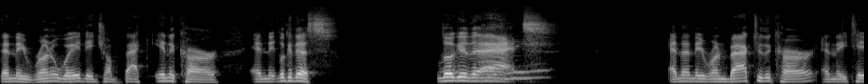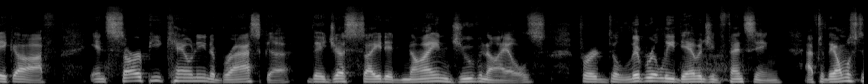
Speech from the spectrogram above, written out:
Then they run away, they jump back in a car, and they look at this. Look at that and then they run back to the car and they take off. In Sarpy County, Nebraska, they just cited nine juveniles for deliberately damaging fencing after they almost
